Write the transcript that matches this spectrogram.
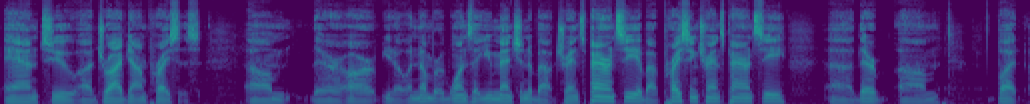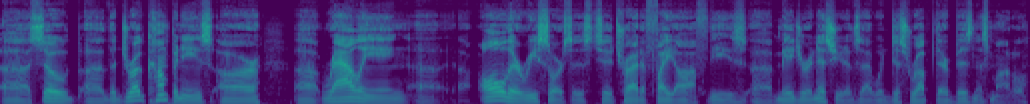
and to uh, drive down prices. Um, there are you know a number of ones that you mentioned about transparency, about pricing transparency. Uh, there, um, but uh, so the drug companies are rallying all their resources to try to fight off these uh, major initiatives that would disrupt their business model.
